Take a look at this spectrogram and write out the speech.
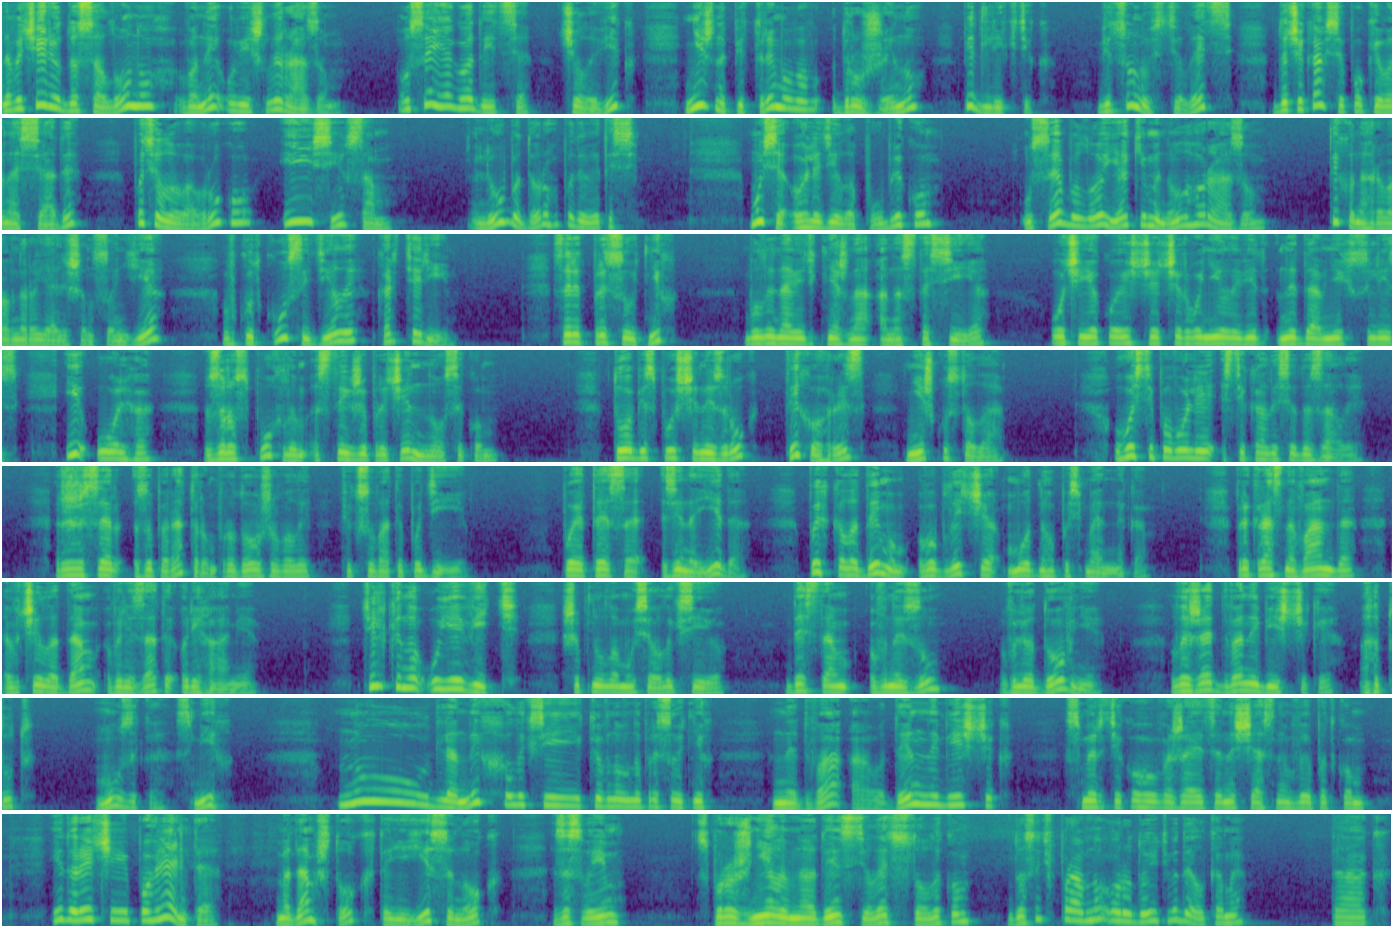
На вечерю до салону вони увійшли разом. Усе як годиться. Чоловік ніжно підтримував дружину під ліктік, відсунув стілець, дочекався, поки вона сяде, поцілував руку і сів сам. Любо дорого подивитись. Муся огляділа публіку. Усе було, як і минулого разу. Тихо награвав на роялі шансоньє, в кутку сиділи картярі. Серед присутніх були навіть княжна Анастасія, очі якої ще червоніли від недавніх сліз, і Ольга з розпухлим з тих же причин носиком. Тобі, спущений з рук, тихо гриз ніжку стола. Гості поволі стікалися до зали. Режисер з оператором продовжували фіксувати події. Поетеса Зінаїда пихкала димом в обличчя модного письменника. Прекрасна Ванда вчила дам вирізати орігамі. Тільки но уявіть, шепнула Муся Олексію, десь там внизу, в льодовні, лежать два небіжчики, а тут музика, сміх. Ну, для них Олексій кивнув на присутніх не два, а один небіжчик, смерть якого вважається нещасним випадком. І, до речі, погляньте, мадам Шток та її синок за своїм спорожнілим на один стілець столиком досить вправно орудують виделками. Так,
